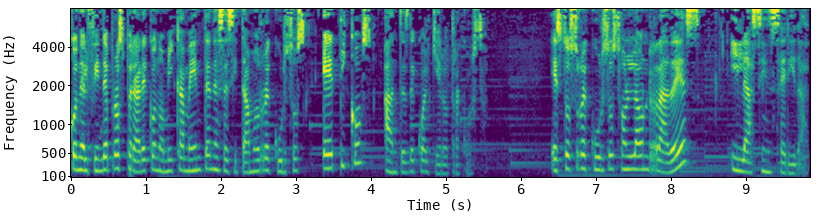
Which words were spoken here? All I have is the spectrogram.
con el fin de prosperar económicamente necesitamos recursos éticos antes de cualquier otra cosa. Estos recursos son la honradez y la sinceridad.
